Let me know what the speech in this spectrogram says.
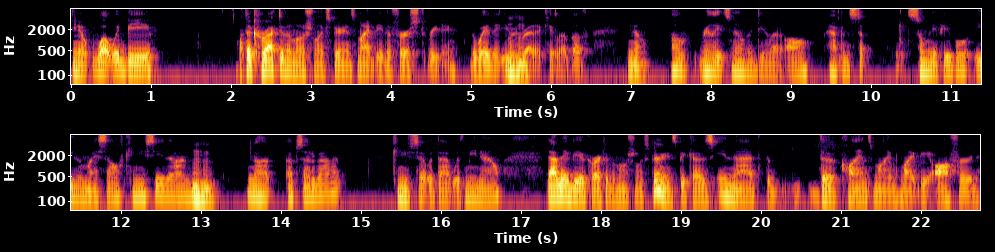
you know, what would be the corrective emotional experience might be the first reading, the way that you had Mhm. read it, Caleb, of, you know, oh, really, it's no big deal at all. Happens to so many people, even myself. Can you see that I'm mhm. not upset about it? Can you sit with that with me now? That may be a corrective emotional experience because in that the the client's mind might be offered,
